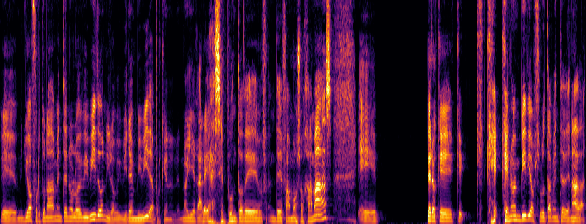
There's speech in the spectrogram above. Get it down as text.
que yo afortunadamente no lo he vivido, ni lo viviré en mi vida, porque no llegaré a ese punto de, famoso jamás, eh, pero que, que, no envidio absolutamente de nada.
